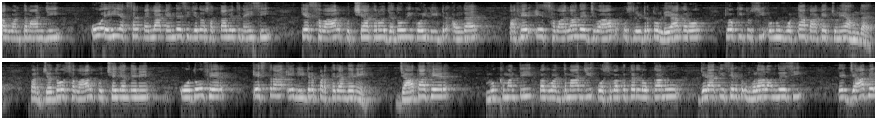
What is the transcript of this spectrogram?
ਭਗਵੰਤ ਮਾਨ ਜੀ, ਉਹ ਇਹੀ ਅਕਸਰ ਪਹਿਲਾਂ ਕਹਿੰਦੇ ਸੀ ਜਦੋਂ ਸੱਤਾ ਵਿੱਚ ਨਹੀਂ ਸੀ ਕਿ ਸਵਾਲ ਪੁੱਛਿਆ ਕਰੋ, ਜਦੋਂ ਵੀ ਕੋਈ ਲੀਡਰ ਆਉਂਦਾ ਹੈ, ਤਾਂ ਫਿਰ ਇਹ ਸਵਾਲਾਂ ਦੇ ਜਵਾਬ ਉਸ ਲੀਡਰ ਤੋਂ ਲਿਆ ਕਰੋ, ਕਿਉਂਕਿ ਤੁਸੀਂ ਉਹਨੂੰ ਵੋਟਾਂ ਪਾ ਕੇ ਚੁਣਿਆ ਹੁੰਦਾ ਹੈ। ਪਰ ਜਦੋਂ ਸਵਾਲ ਪੁੱਛੇ ਜਾਂਦੇ ਨੇ, ਉਦੋਂ ਫਿਰ ਇਸ ਤਰ੍ਹਾਂ ਇਹ ਲੀਡਰ ਭੜਕ ਜਾਂਦੇ ਨੇ। ਜਾਂ ਤਾਂ ਫਿਰ ਮੁੱਖ ਮੰਤਰੀ ਭਗਵੰਤ ਮਾਨ ਜੀ ਉਸ ਵਕਤ ਲੋਕਾਂ ਨੂੰ ਜਿਹੜਾ ਕਿ ਸਿਰਫ ਉਂਗਲਾਂ ਲਾਉਂਦੇ ਸੀ ਤੇ ਜਾਂ ਫਿਰ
